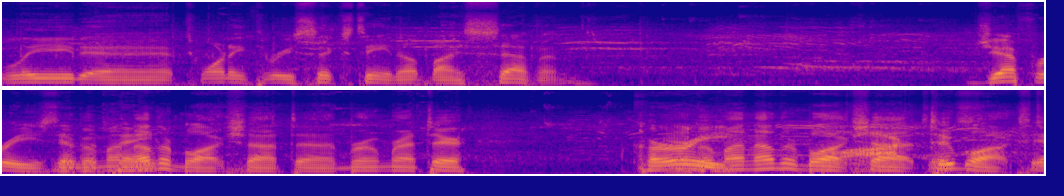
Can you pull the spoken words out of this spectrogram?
Lead at 23 16, up by seven. Jeffries Give in him the paint. another block shot, uh, Broome right there. Curry. Another block shot. Two blocks. Yeah.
